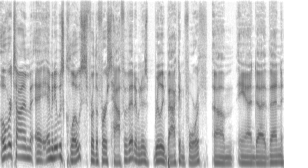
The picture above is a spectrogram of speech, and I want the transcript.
Overtime, I mean, it was close for the first half of it. I mean, it was really back and forth, um, and uh, then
